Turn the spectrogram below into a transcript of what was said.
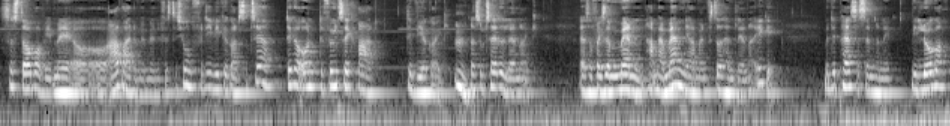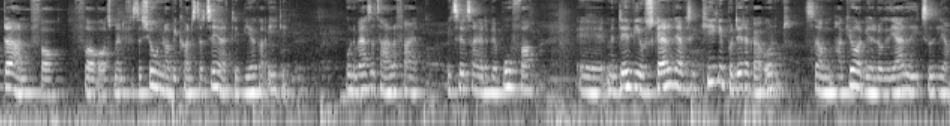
Så stopper vi med at, at arbejde med manifestation, fordi vi kan konstatere, at det gør ondt, det føles ikke rart, det virker ikke. Mm. Resultatet lander ikke. Altså for eksempel manden, ham her manden, jeg har manifesteret, han lander ikke. Men det passer simpelthen ikke. Vi lukker døren for, for vores manifestation, når vi konstaterer, at det virker ikke. Universet tager aldrig fejl. Vi tiltrækker det, vi har brug for. Øh, men det vi jo skal, det er, at vi skal kigge på det, der gør ondt, som har gjort, at vi har lukket hjertet i tidligere.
